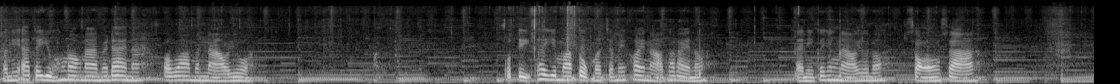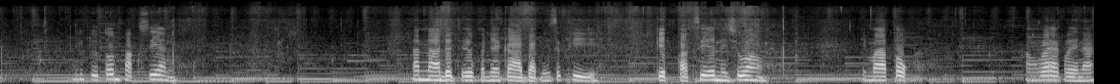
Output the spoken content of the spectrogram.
วันนี้อาจจะอยู่ข้างนอกนานไม่ได้นะ เพราะว่ามันหนาวอยู่ ติถ้าหิมะตกมันจะไม่ค่อยหนาวเท่าไหร่เนาะแต่นี้ก็ยังหนาวอยู่เนาะสององศา นี่คือต้นผักเสี้ยน นานๆจะเจอบรรยากาศแบบนี้สักที เก็บผักเสี้ยนในช่วงหิมะตกครั้งแรกเลยนะ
